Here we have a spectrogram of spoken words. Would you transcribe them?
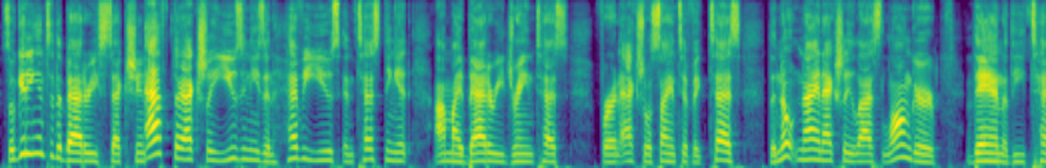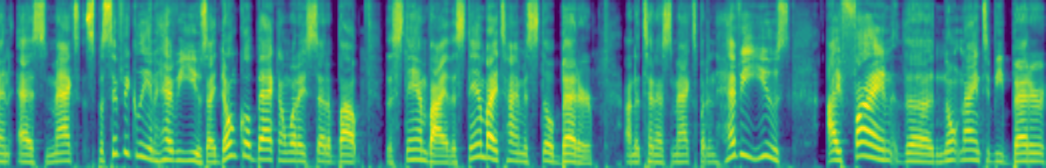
So getting into the battery section, after actually using these in heavy use and testing it on my battery drain test for an actual scientific test, the Note 9 actually lasts longer than the 10s Max, specifically in heavy use. I don't go back on what I said about the standby. The standby time is still better on the 10s Max, but in heavy use, I find the Note 9 to be better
